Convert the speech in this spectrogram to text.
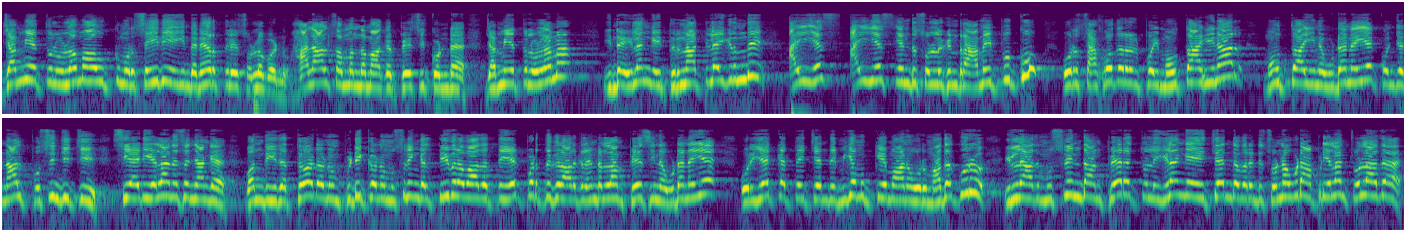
ஜம்மியத்துல் உலமாவுக்கும் ஒரு செய்தியை இந்த நேரத்திலே சொல்ல வேண்டும். ஹலால் சம்பந்தமாக பேசிக்கொண்ட ஜம்மியத்துல் உலமா இந்த இலங்கை திருநாட்டிலே இருந்து ஐஎஸ் ஐஎஸ் என்று சொல்லுகின்ற அமைப்புக்கு ஒரு சகோதரர் போய் மௌத்தாகினார். மௌத்தாகின உடனேயே கொஞ்ச நாள் பொசிஞ்சிச்சு. சிஐடி எல்லாம் என்ன செஞ்சாங்க? வந்து இதை தேடணும் பிடிக்கணும் முஸ்லிம்கள் தீவிரவாதத்தை ஏற்படுத்துகிறார்கள் என்றெல்லாம் பேசின உடனேயே ஒரு இயக்கத்தை சேர்ந்த மிக முக்கியமான ஒரு மதகுரு இல்ல அது முஸ்லிம் தான் பேரச் சொல்லி இலங்கையை சேர்ந்தவர் என்று சொன்ன கூட அப்படியெல்லாம் சொல்லாத.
